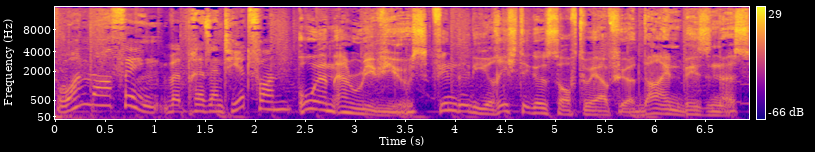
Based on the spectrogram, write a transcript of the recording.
One More Thing wird präsentiert von OMR Reviews. Finde die richtige Software für dein Business.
